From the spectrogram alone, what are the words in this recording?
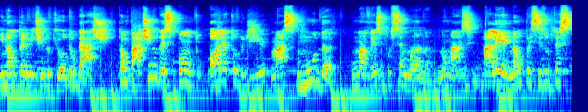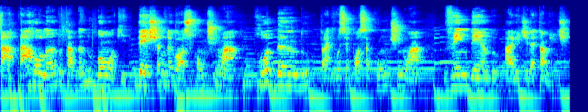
e não permitido que outro gaste. Então, partindo desse ponto, olha todo dia, mas muda uma vez por semana, no máximo. Ale, não preciso testar, tá rolando, tá dando bom aqui. Deixa o negócio continuar rodando para que você possa continuar vendendo ali diretamente.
